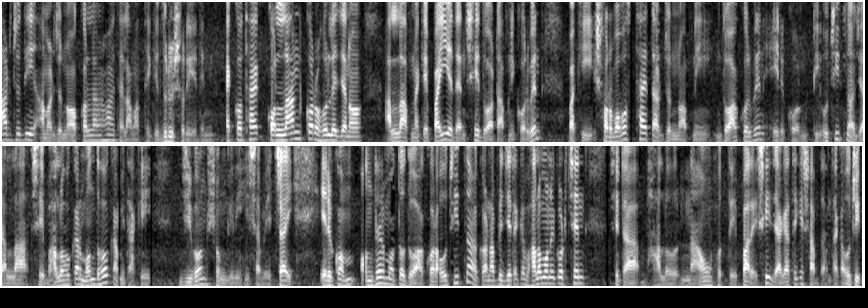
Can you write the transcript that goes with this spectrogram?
আর যদি আমার জন্য অকল্যাণ হয়, তাহলে আমার থেকে দূরে সরিয়ে দিন। এক কথায়, কল্যাণকর হলে যেন আল্লাহ আপনাকে পাইয়ে দেন সেই দোয়াটা আপনি করবেন। বাকি সর্বাবস্থায় তার জন্য আপনি দোয়া করবেন। এরকমটি উচিত নয় যে আল্লাহ সে ভালো হোক আর মন্দ হোক, আমি তাকে জীবন সঙ্গিনী হিসাবে চাই। এরকম অন্ধের মতো দোয়া করা উচিত নয়, কারণ আপনি যেটাকে ভালো মনে করছেন, সেটা ভালো নাও হতে পারে। সেই জায়গা থেকে সাবধান থাকা উচিত।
